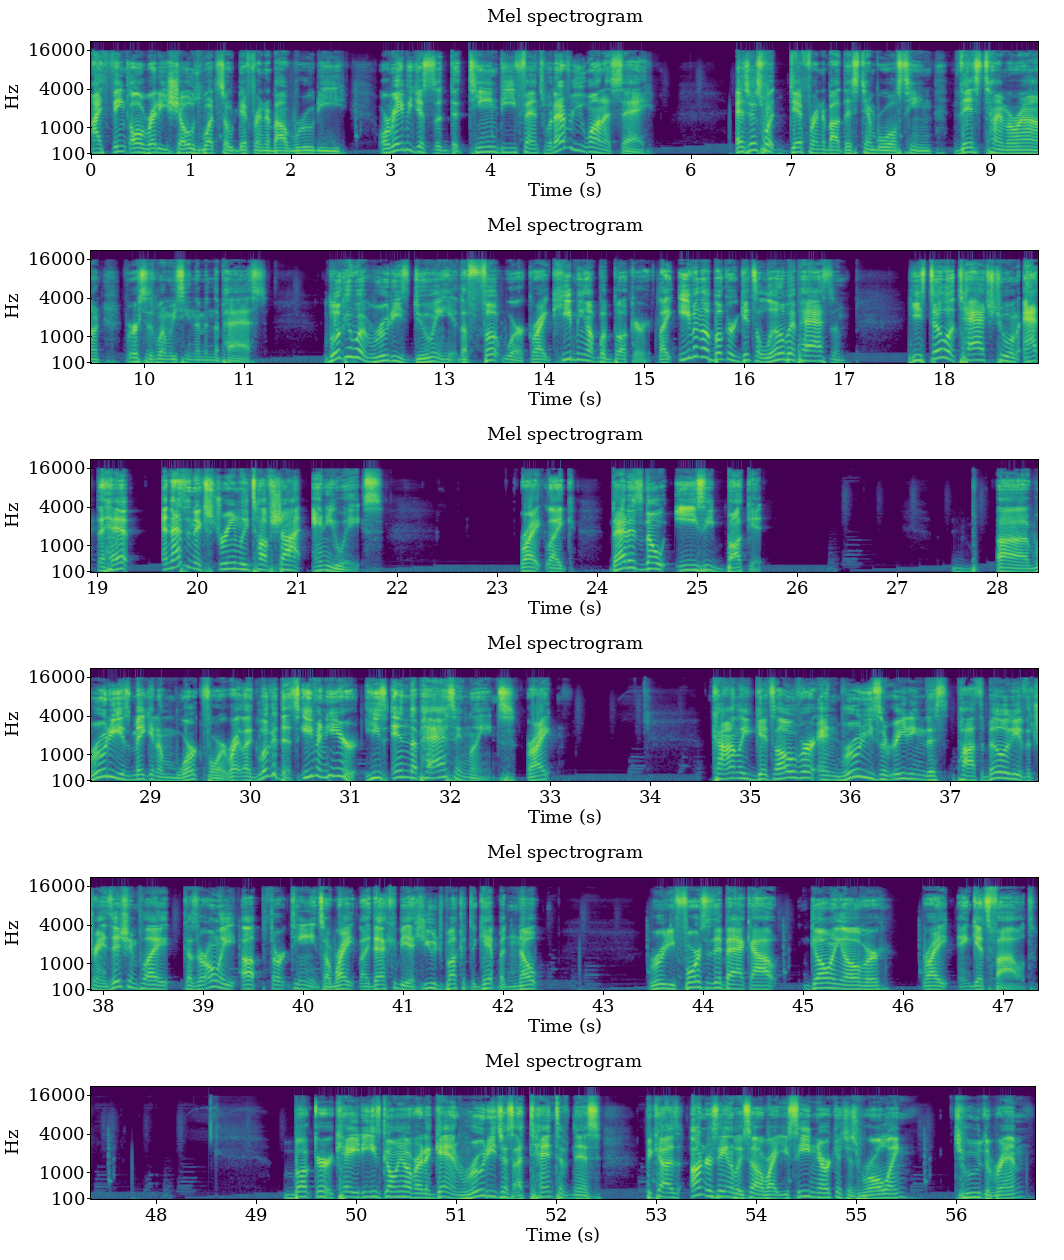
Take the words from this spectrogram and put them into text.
I think, already shows what's so different about Rudy, or maybe just the, the team defense, whatever you want to say. It's just what different about this Timberwolves team this time around versus when we've seen them in the past. Look at what Rudy's doing here. The footwork, right? Keeping up with Booker. Like, even though Booker gets a little bit past him, he's still attached to him at the hip. And that's an extremely tough shot, anyways. Right? Like, that is no easy bucket. Uh, Rudy is making him work for it, right? Like, look at this. Even here, he's in the passing lanes, right? Conley gets over, and Rudy's reading this possibility of the transition play because they're only up 13. So, right, like that could be a huge bucket to get, but nope. Rudy forces it back out, going over, right, and gets fouled. Booker, KD's going over, and again, Rudy just attentiveness because understandably so, right? You see Nurkic is rolling to the rim.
